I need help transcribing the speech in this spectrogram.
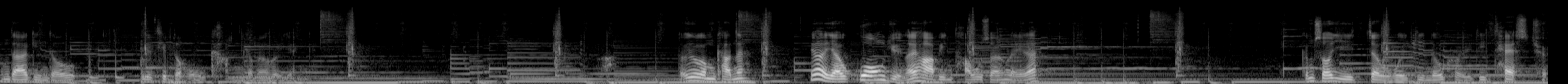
咁大家見到要貼到好近咁樣去影嘅。嗱，對到咁近咧，因為有光源喺下邊透上嚟咧。咁所以就會見到佢啲 texture。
